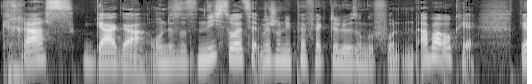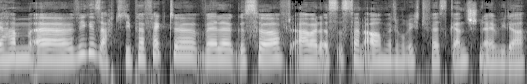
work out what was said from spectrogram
krass gaga. Und es ist nicht so, als hätten wir schon die perfekte Lösung gefunden. Aber okay. Wir haben, äh, wie gesagt, die perfekte Welle gesurft, aber das ist dann auch mit dem Richtfest ganz schnell wieder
